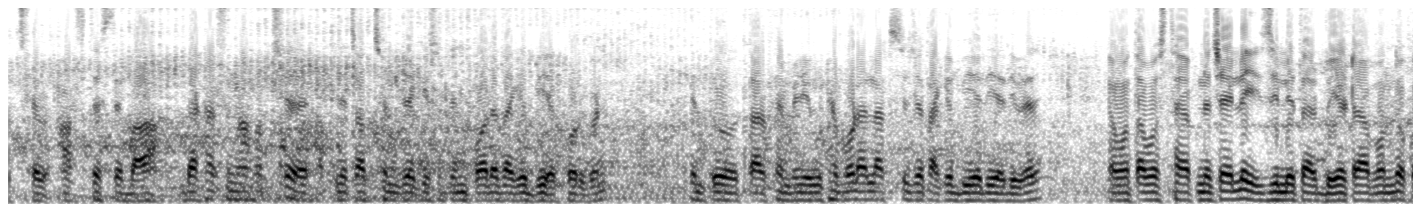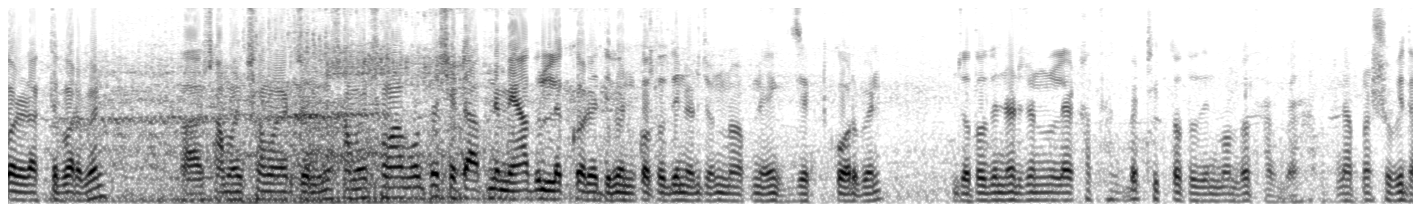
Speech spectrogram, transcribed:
আছে, আসতেছে বা দেখাশোনা হচ্ছে, আপনি চাচ্ছেন যে কিছুদিন পরে তাকে বিয়ে করবেন। কিন্তু তার ফ্যামিলি উঠে পড়ে লাগছে যে তাকে বিয়ে দিয়ে দিবে। এমত অবস্থায় আপনি চাইলে ইজিলি তার বিয়েটা বন্ধ করে রাখতে পারবেন। আর সাময়িক সময়ের জন্য, সাময়িক সময় বলতে সেটা আপনি মেয়াদ উল্লেখ করে দিবেন কতদিনের জন্য আপনি এক্সেক্ট করবেন। যতদিনের জন্য লেখা থাকবে, ঠিক ততদিন বন্ধ থাকবে। আপনি আপনার সুবিধা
